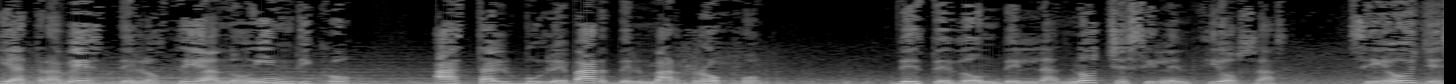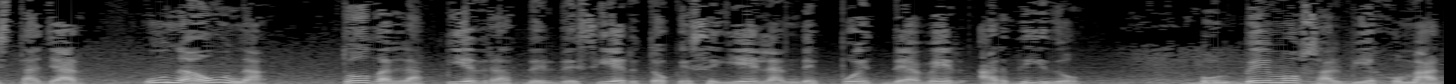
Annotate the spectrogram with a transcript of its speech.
Y a través del Océano Índico hasta el bulevar del Mar Rojo, desde donde en las noches silenciosas se oye estallar una a una todas las piedras del desierto que se hielan después de haber ardido, volvemos al viejo mar,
